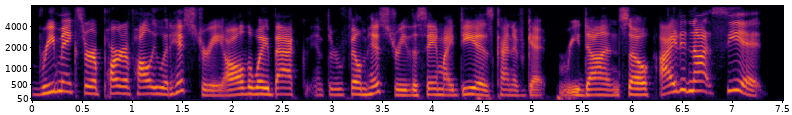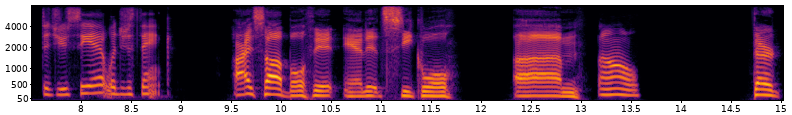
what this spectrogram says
remakes are a part of Hollywood history all the way back and through film history. The same ideas kind of get redone. So I did not see it. Did you see it? What did you think? I saw both it and its sequel. Um, oh, they're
